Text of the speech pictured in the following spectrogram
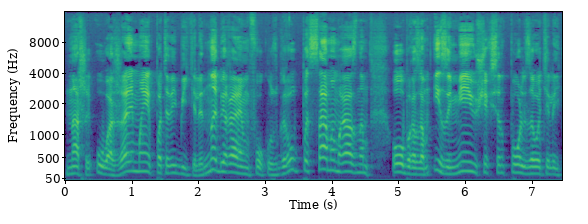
наши уважаемые потребители. Набираем фокус группы самым разным образом из имеющихся пользователей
